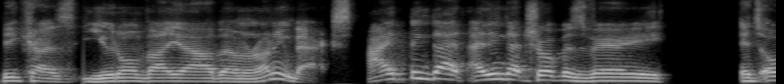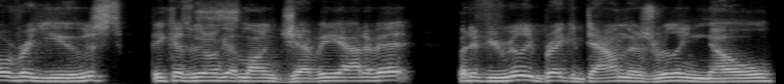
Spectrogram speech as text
because you don't value Alabama running backs. I think that I think that trope is very it's overused because we don't get longevity out of it. But if you really break it down, there's really no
